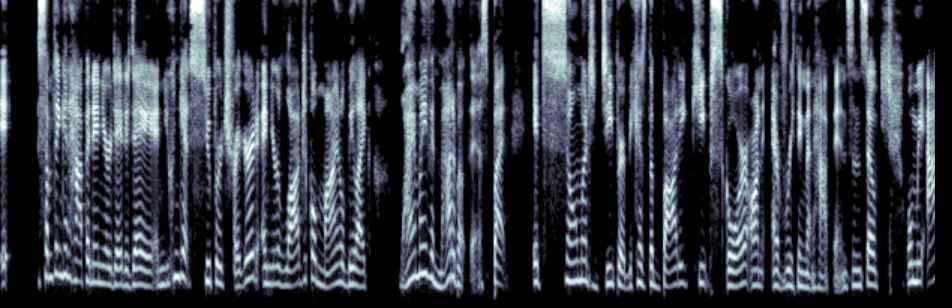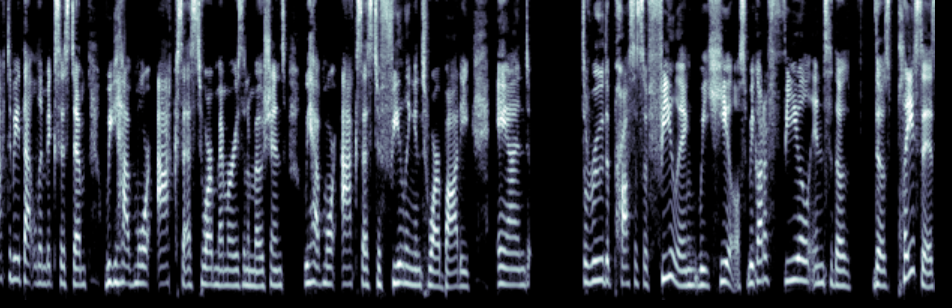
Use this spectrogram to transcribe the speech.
it, something can happen in your day to day and you can get super triggered and your logical mind will be like why am I even mad about this? But it's so much deeper because the body keeps score on everything that happens. And so when we activate that limbic system, we have more access to our memories and emotions. We have more access to feeling into our body. And through the process of feeling, we heal. So we got to feel into those those places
